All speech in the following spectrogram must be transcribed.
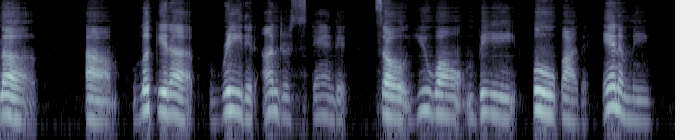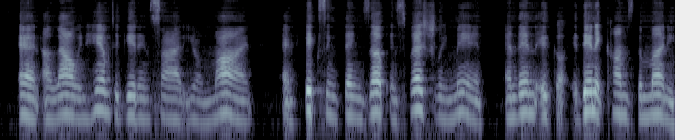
love. Um, look it up, read it, understand it, so you won't be fooled by the enemy and allowing him to get inside your mind and fixing things up, especially men. And then it then it comes the money.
